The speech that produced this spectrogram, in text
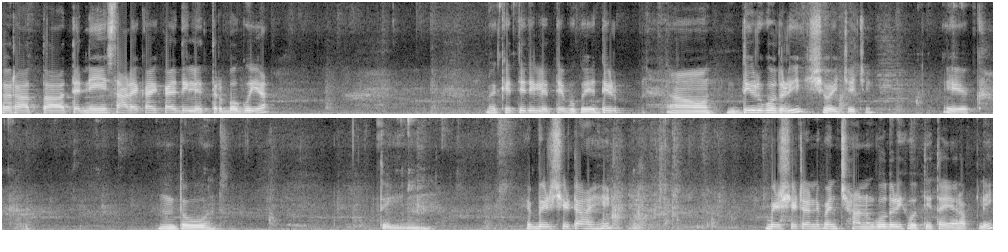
तर आता त्यांनी साड्या काय काय दिलेत तर बघूया. मग किती दिलेत ते बघूया. दीड दीड गोदडी शिवायच्याची. एक दोन तीन. हे बेडशीट आहे. बेडशीटाने पण छान गोदडी होती तयार आपली.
